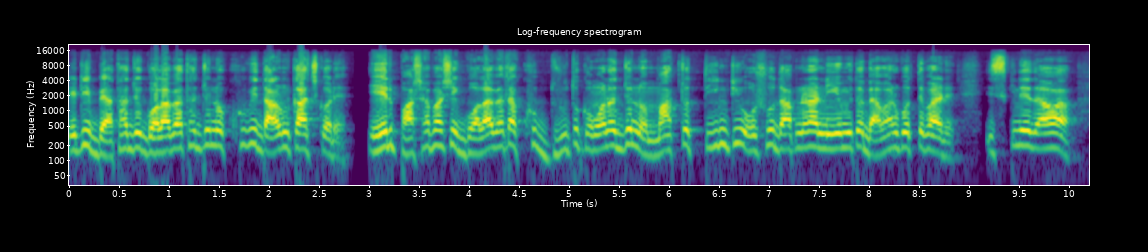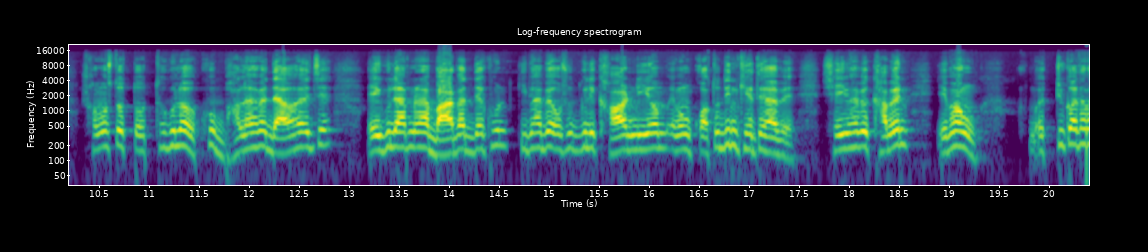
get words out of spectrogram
এটি ব্যথার জ- গলা ব্যথার জন্য খুবই দারুণ কাজ করে। এর পাশাপাশি গলা ব্যথা খুব দ্রুত কমানোর জন্য মাত্র তিনটি ওষুধ আপনারা নিয়মিত ব্যবহার করতে পারেন। স্ক্রিনে দেওয়া সমস্ত তথ্যগুলো খুব ভালোভাবে দেওয়া হয়েছে। এইগুলো আপনারা বারবার দেখুন, কীভাবে ওষুধগুলি খাওয়ার নিয়ম এবং কতদিন খেতে হবে, সেইভাবে খাবেন এবং একটি কথা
